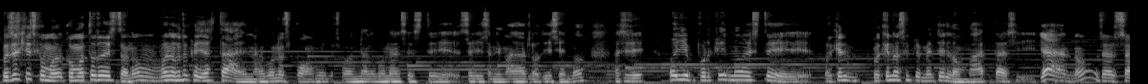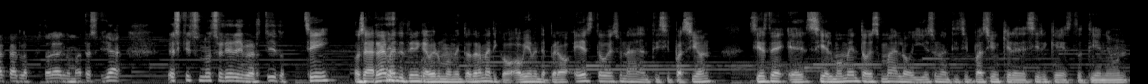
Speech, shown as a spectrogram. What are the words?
Pues es que es como, como todo esto, ¿no? Bueno, creo que ya está en algunos cómics o en algunas este, series animadas lo dicen, ¿no? Así de, oye, ¿por qué no este, por qué, por qué no simplemente lo matas y ya, ¿no? O sea, sacas la pistola y lo matas y ya. Es que eso no sería divertido. Sí, o sea, realmente tiene que haber un momento dramático, obviamente, pero esto es una anticipación. Si, es de, eh, si el momento es malo y es una anticipación, quiere decir que esto tiene un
